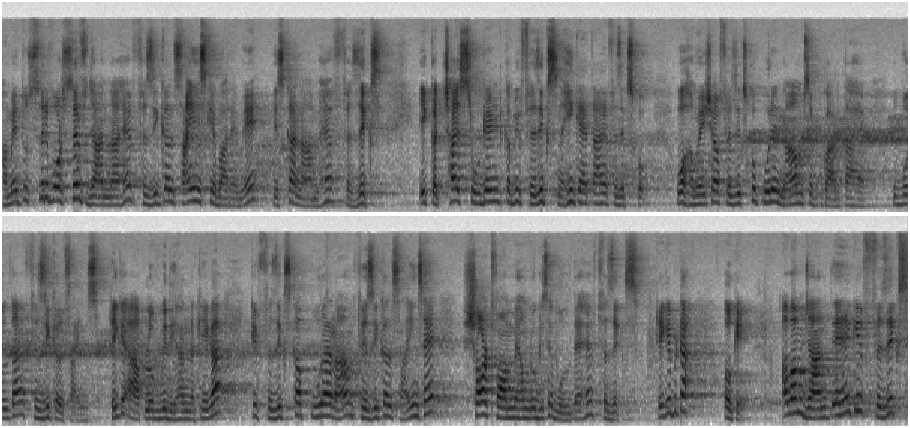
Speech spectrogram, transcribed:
हमें तो सिर्फ़ और सिर्फ़ जानना है फ़िज़िकल साइंस के बारे में, जिसका नाम है फिजिक्स। एक अच्छा स्टूडेंट कभी फिजिक्स नहीं कहता है फिजिक्स को, वो हमेशा फिजिक्स को पूरे नाम से पुकारता है। वो बोलता है फ़िज़िकल साइंस ठीक है? आप लोग भी ध्यान रखिएगा कि फिजिक्स का पूरा नाम फ़िज़िकल साइंस है। शॉर्ट फॉर्म में हम लोग इसे बोलते हैं फिजिक्स ठीक है बेटा? ओके अब हम जानते हैं कि फिजिक्स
